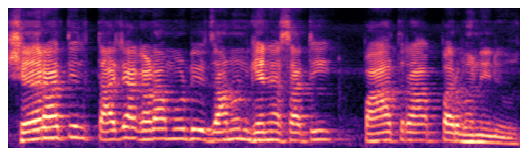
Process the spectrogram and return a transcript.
शहरातील ताज्या घडामोडी जाणून घेण्यासाठी पाहत राहा परभणी न्यूज.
